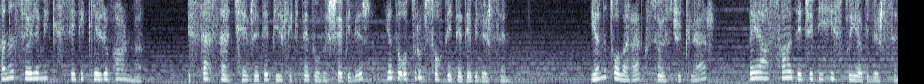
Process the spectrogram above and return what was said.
Sana söylemek istedikleri var mı? İstersen çevrede birlikte dolaşabilir ya da oturup sohbet edebilirsin. Yanıt olarak sözcükler veya sadece bir his duyabilirsin.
